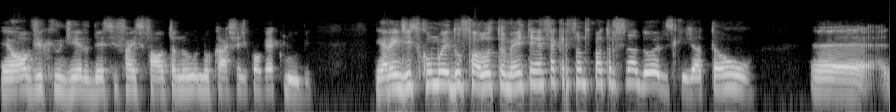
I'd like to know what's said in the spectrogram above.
É óbvio que um dinheiro desse faz falta no, no caixa de qualquer clube. E além disso, como o Edu falou também, tem essa questão dos patrocinadores, que já estão é,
